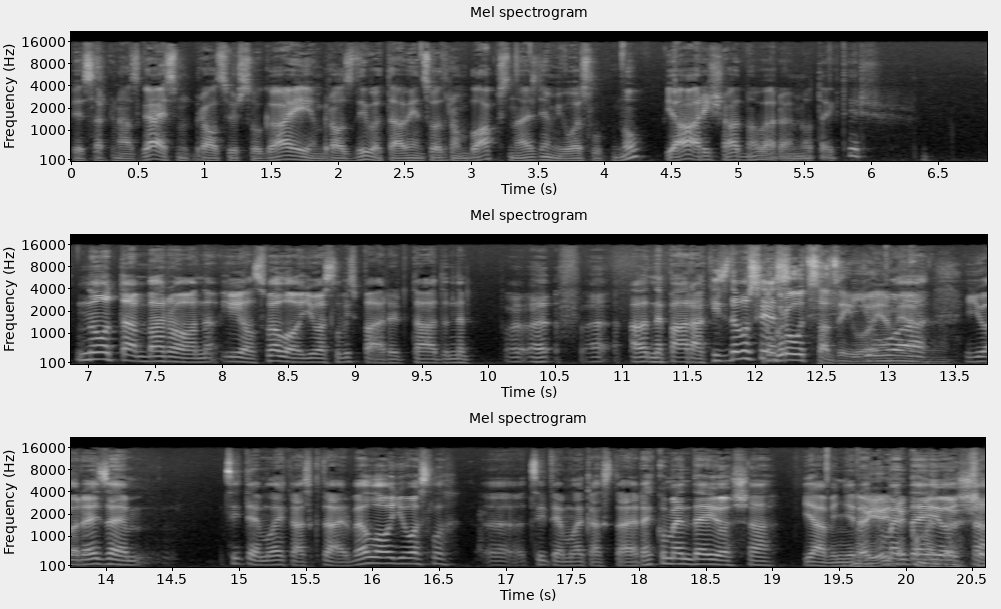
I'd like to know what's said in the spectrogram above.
pie sarkanās gaismas, brauc virsū gājējiem, brauc divatā viens otram blakus un aizņem joslu. Nu, jā, arī šādi novērojumi noteikti ir. No tā barona ielas velo josla vispār ir tāda ne, nepārāk izdevusies. Nu, grūti sadzīvot. Jo, jo reizēm citiem liekas, ka tā ir velo josla, citiem liekas, ka tā ir rekomendējošā. Jā, viņi ir Nu, ir rekomendējošā.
